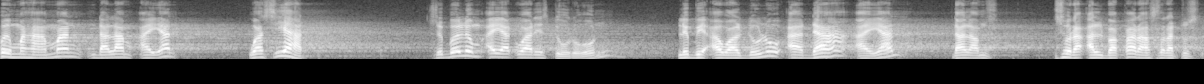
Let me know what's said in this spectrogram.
pemahaman dalam ayat wasiat. Sebelum ayat waris turun, lebih awal dulu ada ayat dalam surah Al-Baqarah 180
